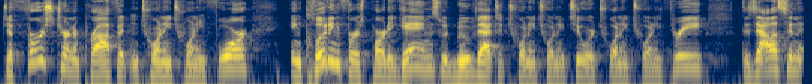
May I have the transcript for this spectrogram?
to first turn a profit in 2024, including first party games, would move that to 2022 or 2023. Does Allison,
